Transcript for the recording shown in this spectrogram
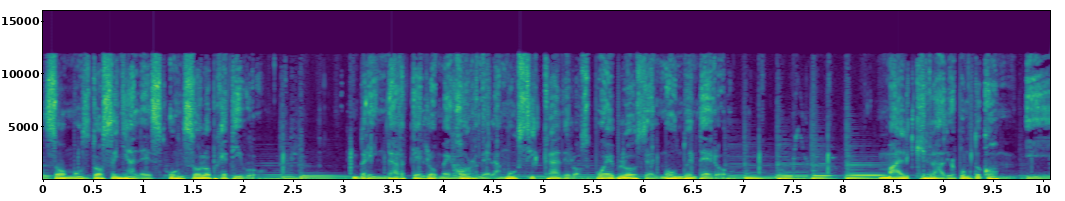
Somos dos señales, un solo objetivo. Brindarte lo mejor de la música de los pueblos del mundo entero. Malquiradio.com y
